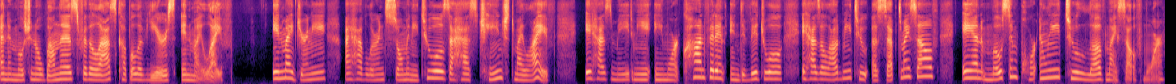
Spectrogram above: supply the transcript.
and emotional wellness for the last couple of years in my life. In my journey, I have learned so many tools that has changed my life. It has made me a more confident individual. It has allowed me to accept myself and most importantly, to love myself more.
